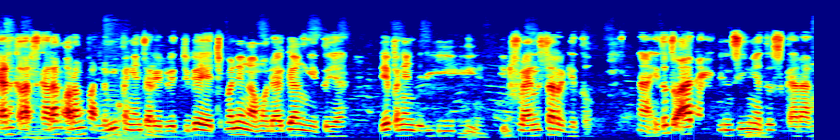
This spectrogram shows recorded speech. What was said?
kan kalau sekarang orang pandemi pengen cari duit juga ya cuman dia nggak mau dagang gitu ya. Dia pengen jadi Hmm. influencer gitu. Nah itu tuh ada agensinya Hmm. tuh sekarang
